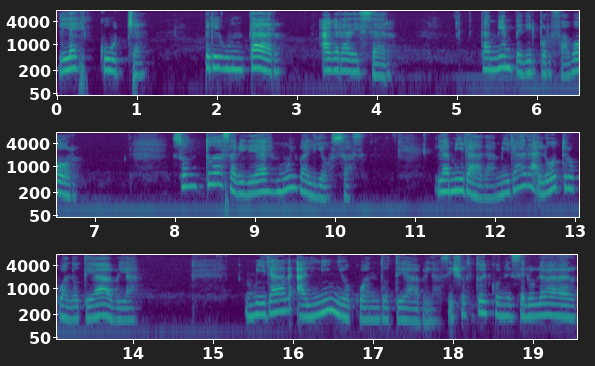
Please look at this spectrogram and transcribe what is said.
la escucha, preguntar, agradecer, también pedir por favor. Son todas habilidades muy valiosas. La mirada, mirar al otro cuando te habla, mirar al niño cuando te habla. Si yo estoy con el celular,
